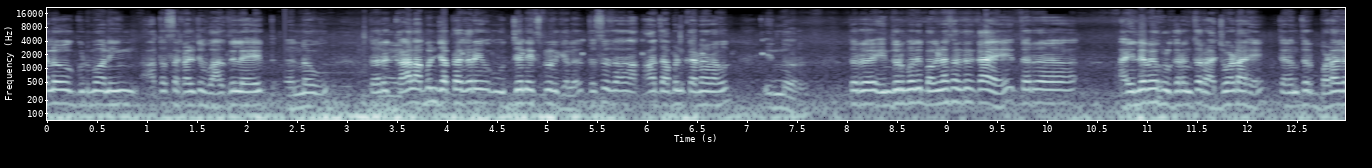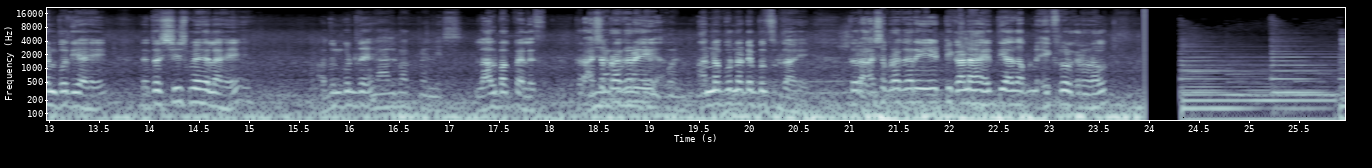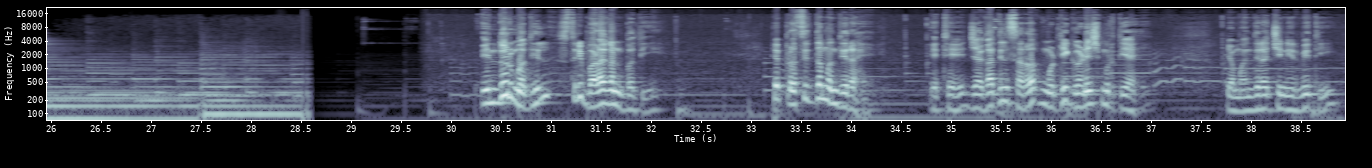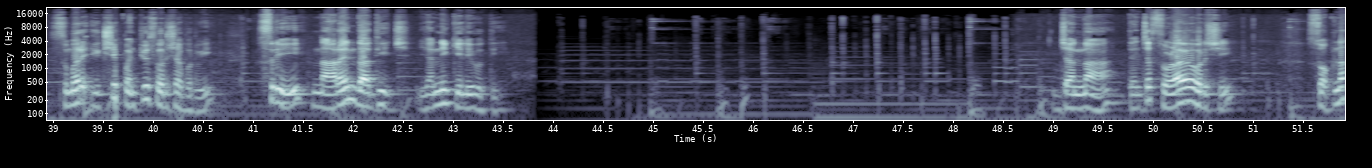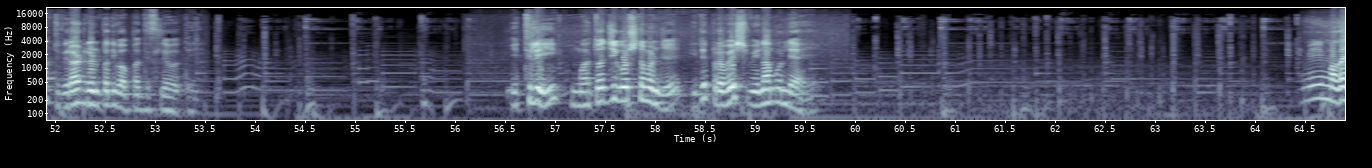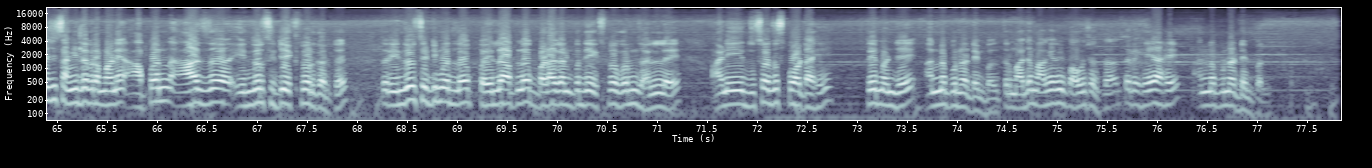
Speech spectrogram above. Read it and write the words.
Hello good morning आता सकाळचे वाजलेले आहेत नऊ. तर काल आपण ज्या प्रकारे उज्जैन एक्सप्लोर केलं तसंच आज आपण करणार आहोत इंदोर. तर इंदोरमध्ये बघण्यासारखं काय आहे? तर अहिल्याबाई होळकरांचा राजवाडा आहे त्यानंतर बडा गणपती आहे त्यानंतर शीश महल आहे. अजून कोणतं आहे? लालबाग पॅलेस लालबाग पॅलेस तर अशा प्रकारे. अन्नपूर्णा टेम्पल सुद्धा आहे. तर अशा प्रकारे हे ठिकाणं आहेत ती आज आपण एक्सप्लोर करणार आहोत. इंदूरमधील श्री बडागणपती हे प्रसिद्ध मंदिर आहे. येथे जगातील सर्वात मोठी गणेश मूर्ती आहे. या मंदिराची निर्मिती सुमारे एकशे पंचवीस वर्षापूर्वी श्री नारायण दाधीच यांनी केली होती. ज्यांना त्यांच्या सोळाव्या वर्षी स्वप्नात विराट गणपती बाप्पा दिसले होते. इथली महत्वाची गोष्ट म्हणजे इथे प्रवेश विनामूल्य आहे. मी मगाशी सांगितल्याप्रमाणे आपण आज इंदोर सिटी एक्सप्लोर करतोय. तर इंदोर सिटीमधलं पहिलं आपलं बडा गणपती एक्सप्लोर करून झालेलं आहे. आणि दुसरा जो स्पॉट आहे ते म्हणजे अन्नपूर्णा टेम्पल तर माझ्या मागे तुम्ही पाहू शकता. तर हे आहे अन्नपूर्णा टेम्पल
